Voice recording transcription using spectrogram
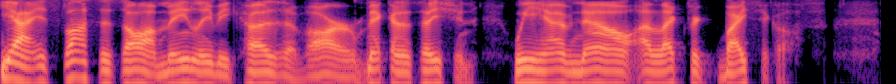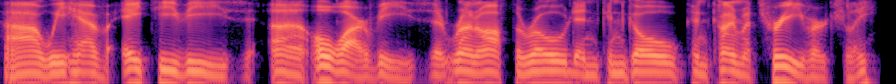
Yeah, it's lost its awe mainly because of our mechanization. We have now electric bicycles. Uh, we have ATVs, uh, ORVs that run off the road and can go, can climb a tree virtually.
